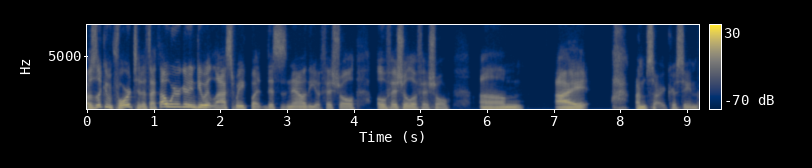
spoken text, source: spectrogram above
I was looking forward to this. I thought we were going to do it last week, but this is now the official official official. Um I I'm sorry, Christine.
